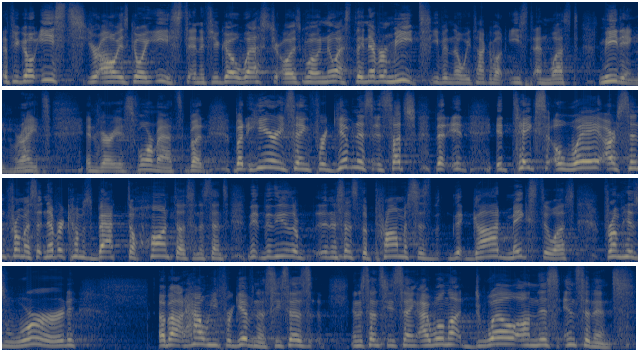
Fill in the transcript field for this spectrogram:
if you go east, you're always going east. And if you go west, you're always going west. They never meet, even though we talk about east and west meeting, right, in various formats. But, but here he's saying forgiveness is such that it, it takes away our sin from us. It never comes back to haunt us, in a sense. These are, in a sense, the promises that God makes to us from his word about how he forgives us. He says, in a sense, he's saying, I will not dwell on this incident.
